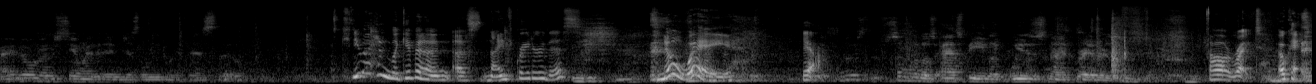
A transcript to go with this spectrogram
I don't understand why they didn't just lead with this though. Can you imagine like giving a, a ninth grader this? no way. Yeah. Some of those Aspie like whiz ninth graders. All right. Okay.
